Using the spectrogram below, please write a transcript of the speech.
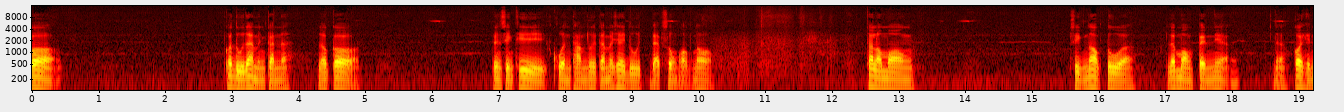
ก็ ก็ดูได้เหมือนกันนะ แล้วก็ เป็นสิ่งที่ควรทำด้วย แต่ไม่ใช่ดูแบบส่งออกนอก ถ้าเรามอง สิ่งนอกตัว แล้วมองเป็นเนี่ยนะก็เห็น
